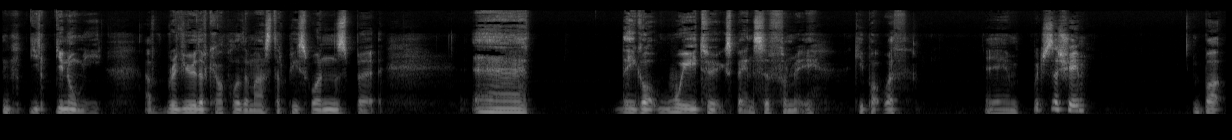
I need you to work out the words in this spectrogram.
you, you know me. I've reviewed a couple of the masterpiece ones, but uh, they got way too expensive for me to keep up with, um, which is a shame. But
